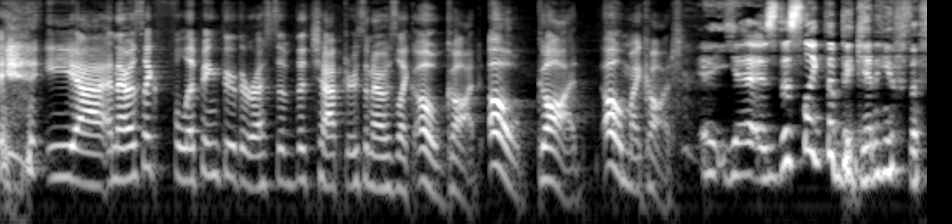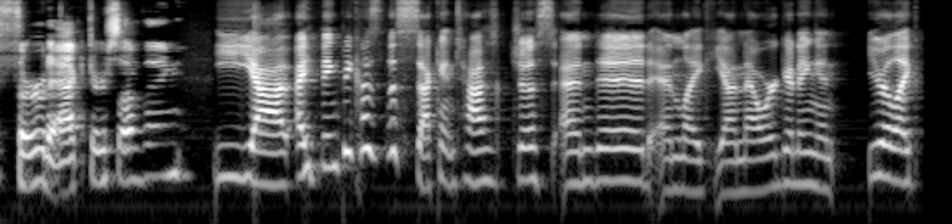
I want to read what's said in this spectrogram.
yeah, and I was like flipping through the rest of the chapters, and I was like, oh god, oh god, oh my god. Uh, Yeah, is this like the beginning of the third act or something? Yeah, I think because the second task just ended, and like, yeah, now we're getting in. You're like,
